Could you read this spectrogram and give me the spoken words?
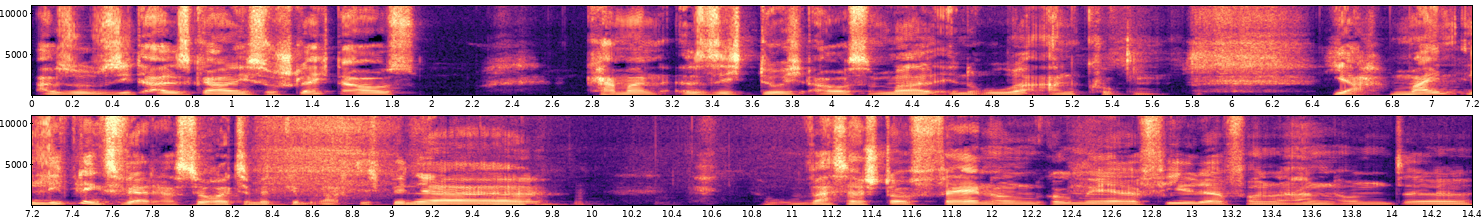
Also sieht alles gar nicht so schlecht aus. Kann man äh, sich durchaus mal in Ruhe angucken. Ja, mein Lieblingswert hast du heute mitgebracht. Ich bin ja Wasserstoff-Fan und gucke mir ja viel davon an. Und äh,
